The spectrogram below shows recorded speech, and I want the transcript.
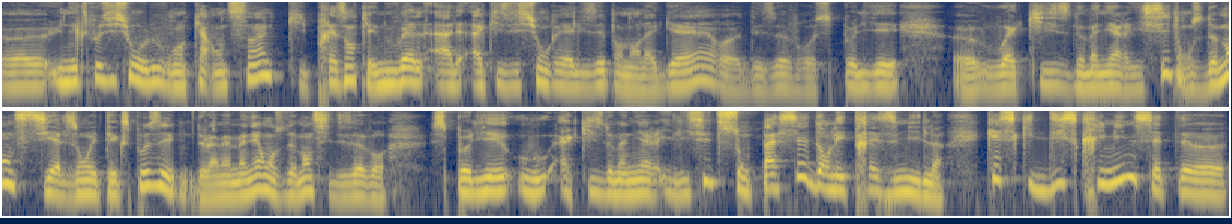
euh, une exposition au Louvre en 1945 qui présente les nouvelles acquisitions réalisées pendant la guerre, euh, des œuvres spoliées ou acquises de manière illicite. On se demande si elles ont été exposées. De la même manière, on se demande si des œuvres spoliées ou acquises de manière illicite sont passées dans les 13 000. Qu'est-ce qui discrimine ce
